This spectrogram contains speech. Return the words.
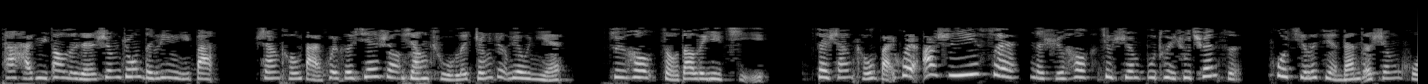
她还遇到了人生中的另一半山口百惠，和先生相处了整整六年，最后走到了一起。在山口百惠二十一岁的时候，就宣布退出圈子，过起了简单的生活。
